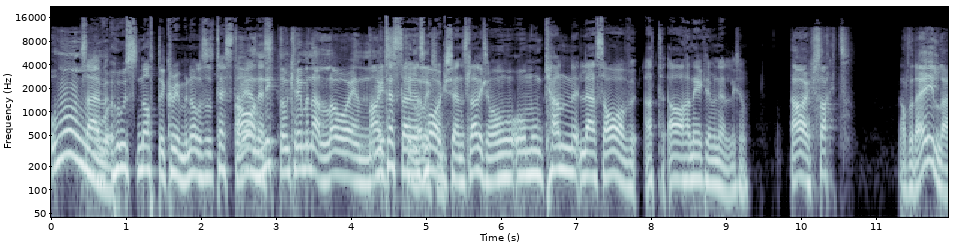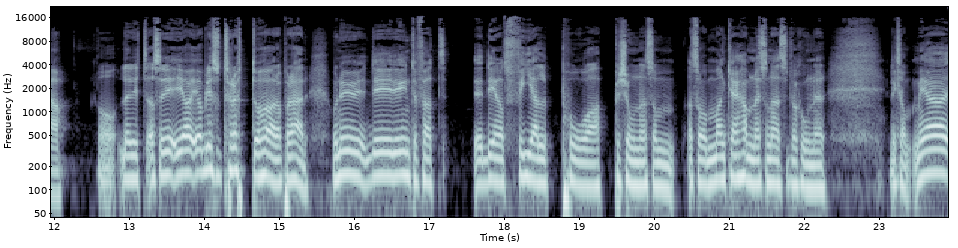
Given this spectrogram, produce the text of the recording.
Oh! Så här, who's not the criminal och så testar vi ja, hennes 19 kriminella och en nice Vi testar hennes liksom. magkänsla liksom, om, hon- om hon kan läsa av att ja, han är kriminell liksom. Ja, exakt. Ja, det där gillar jag. Ja. Alltså det, jag, jag blir så trött att höra på det här. Och nu, det, det är ju inte för att eh, det är något fel på personerna som, alltså man kan ju hamna i sådana här situationer. Liksom. Men jag,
